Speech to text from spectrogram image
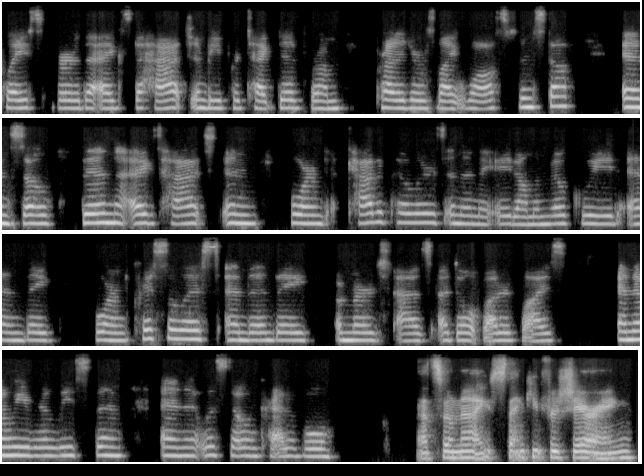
place for the eggs to hatch and be protected from predators like wasps and stuff. And so then the eggs hatched and formed caterpillars, and then they ate on the milkweed and they formed chrysalis, and then they emerged as adult butterflies. And then we released them, and it was so incredible. That's so nice. Thank you for sharing.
